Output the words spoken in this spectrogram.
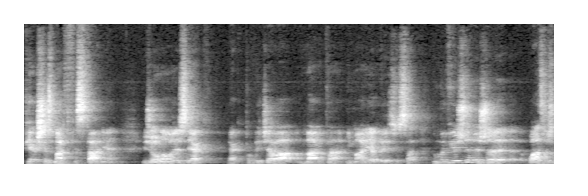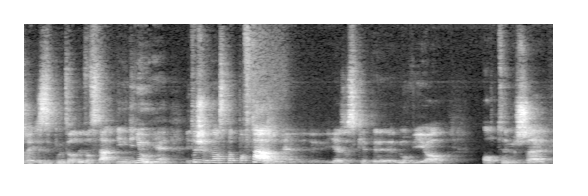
pierwsze zmartwychwstanie i że ono jest jak jak powiedziała Marta i Maria do Jezusa, no my wierzymy, że Łazarz będzie zbudzony w ostatnim dniu, nie? I to się non stop powtarza, nie? Jezus, kiedy mówi o, o tym, że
